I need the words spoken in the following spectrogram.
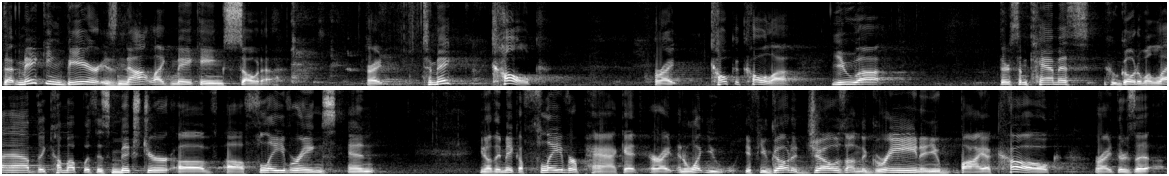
that making beer is not like making soda, right? To make Coke, right, Coca-Cola, you, uh, there's some chemists who go to a lab, they come up with this mixture of uh, flavorings and you know, they make a flavor packet, right? and what you, if you go to Joe's on the green and you buy a Coke, right, there's a,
